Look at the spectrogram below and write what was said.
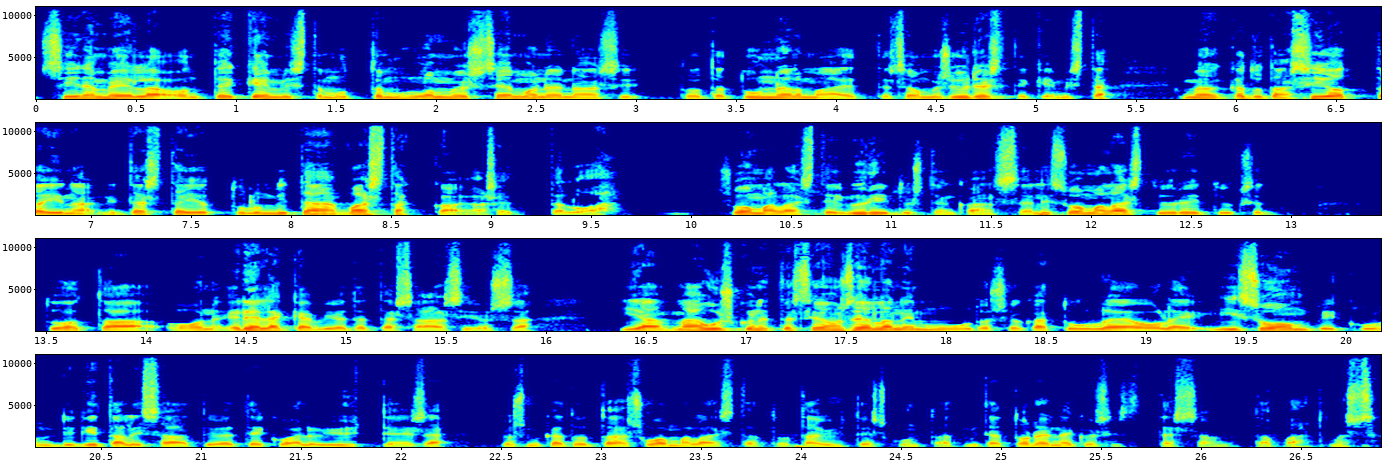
siinä meillä on tekemistä, mutta mulla on myös semmoinen asia, tuota, tunnelma, että se on myös yhdessä tekemistä. Kun me katsotaan sijoittajina, niin tästä ei ole tullut mitään vastakkainasettelua suomalaisten yritysten kanssa. Eli suomalaiset yritykset tuota, on edelläkävijöitä tässä asiassa. Ja mä uskon, että se on sellainen muutos, joka tulee olemaan isompi kuin digitalisaatio ja tekoäly yhteensä jos me katsotaan suomalaista tuota yhteiskuntaa, että mitä todennäköisesti tässä on tapahtumassa.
